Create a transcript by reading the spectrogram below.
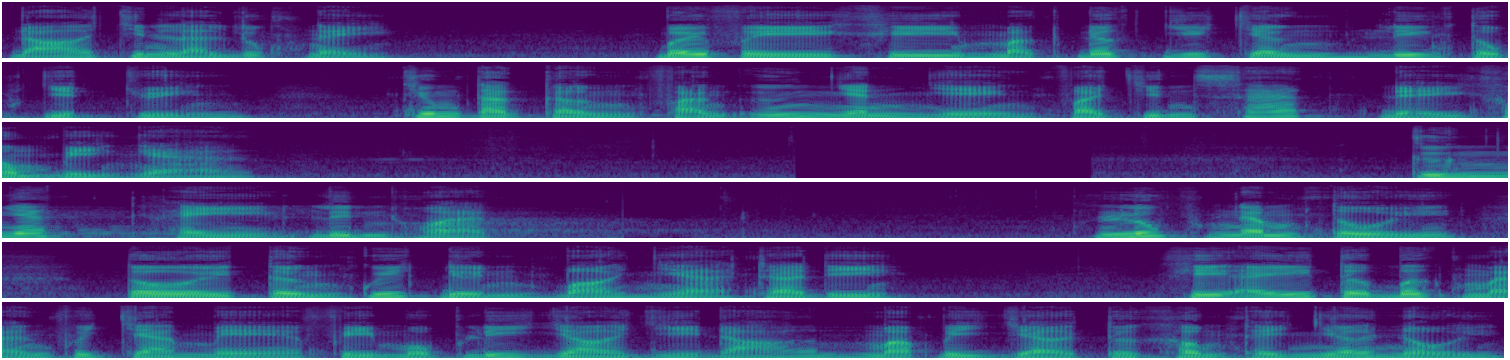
đó chính là lúc này. Bởi vì khi mặt đất dưới chân liên tục dịch chuyển, chúng ta cần phản ứng nhanh nhẹn và chính xác để không bị ngã. Cứng nhắc hay linh hoạt Lúc 5 tuổi, tôi từng quyết định bỏ nhà ra đi. Khi ấy tôi bất mãn với cha mẹ vì một lý do gì đó mà bây giờ tôi không thể nhớ nổi.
